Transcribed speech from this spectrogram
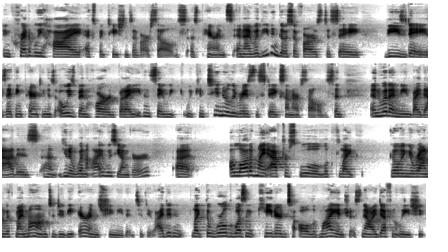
incredibly high expectations of ourselves as parents, and I would even go so far as to say these days. I think parenting has always been hard, but I even say we we continually raise the stakes on ourselves. And and what I mean by that is, uh, you know, when I was younger, uh, a lot of my after school looked like going around with my mom to do the errands she needed to do. I didn't like the world wasn't catered to all of my interests. Now I definitely she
